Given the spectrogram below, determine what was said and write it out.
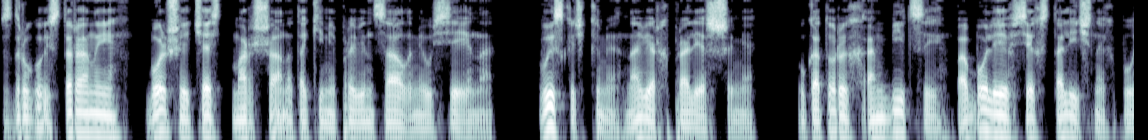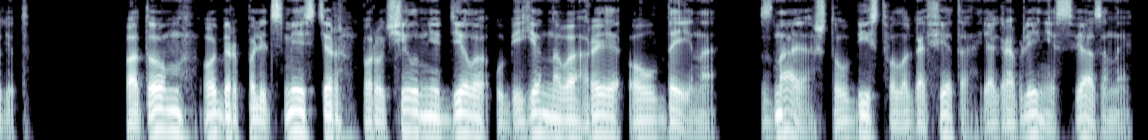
С другой стороны, большая часть маршана такими провинциалами усеяна, выскочками наверх пролезшими, у которых амбиций поболее всех столичных будет. Потом обер-полицмейстер поручил мне дело убиенного Рэя Олдейна, зная, что убийство Логофета и ограбление связаны,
